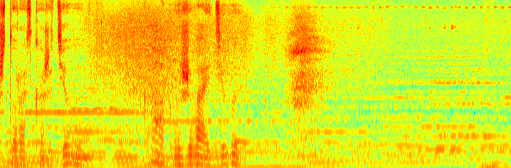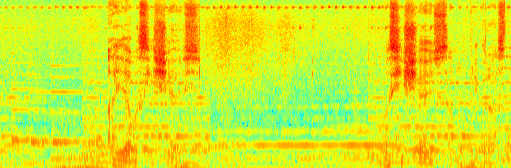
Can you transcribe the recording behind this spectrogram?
Что расскажете вы? Как выживаете вы? А я восхищаюсь. Восхищаюсь самым прекрасным.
